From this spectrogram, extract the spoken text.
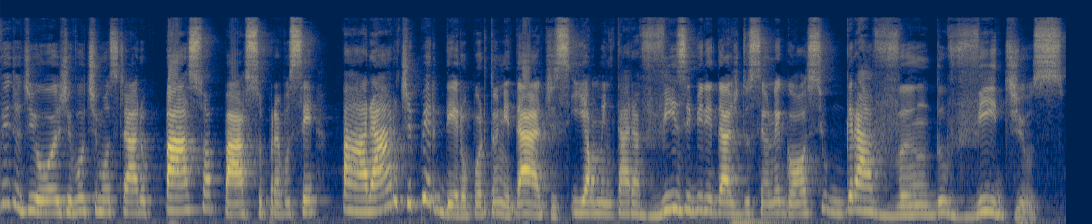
vídeo de hoje vou te mostrar o passo a passo para você parar de perder oportunidades e aumentar a visibilidade do seu negócio gravando vídeos.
